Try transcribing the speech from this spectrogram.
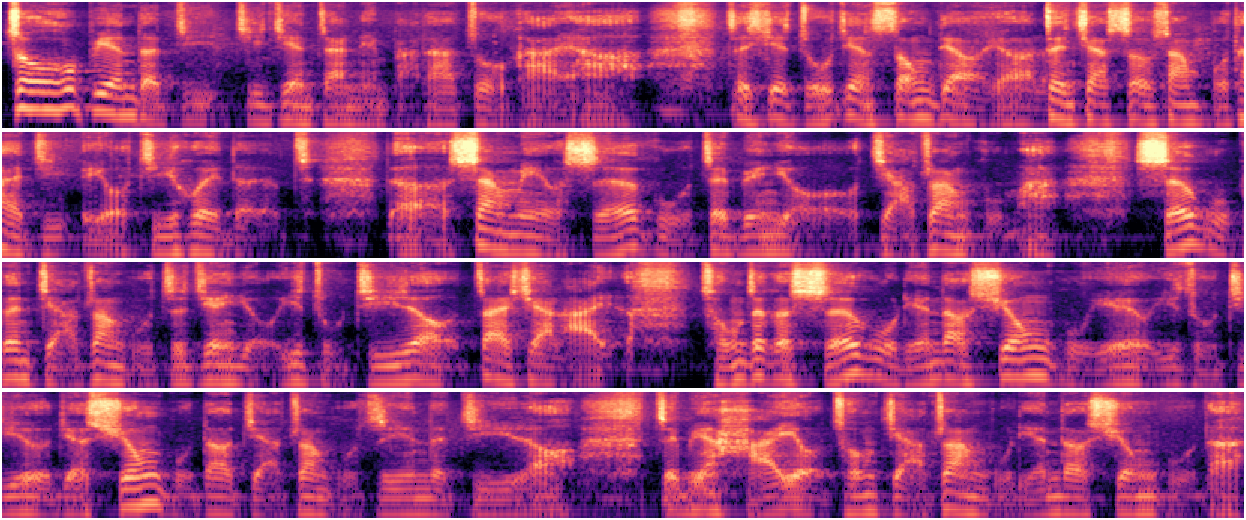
周边的肌肌腱粘连把它做开啊，这些逐渐松掉以后，剩下受伤不太机有机会的，呃，上面有舌骨，这边有甲状骨嘛，舌骨跟甲状骨之间有一组肌肉，再下来，从这个舌骨连到胸骨也有一组肌肉，叫胸骨到甲状骨之间的肌肉，这边还有从甲状骨连到胸骨的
